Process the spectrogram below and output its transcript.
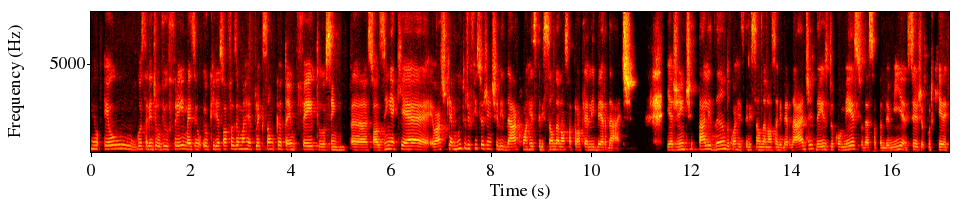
Eu, eu, gostaria de ouvir o Frei, mas eu, eu, queria só fazer uma reflexão que eu tenho feito assim uh, sozinha, que é, eu acho que é muito difícil a gente lidar com a restrição da nossa própria liberdade. E a gente está lidando com a restrição da nossa liberdade desde o começo dessa pandemia, seja porque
